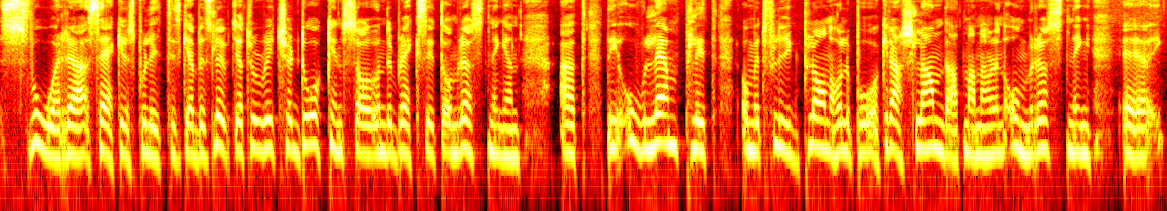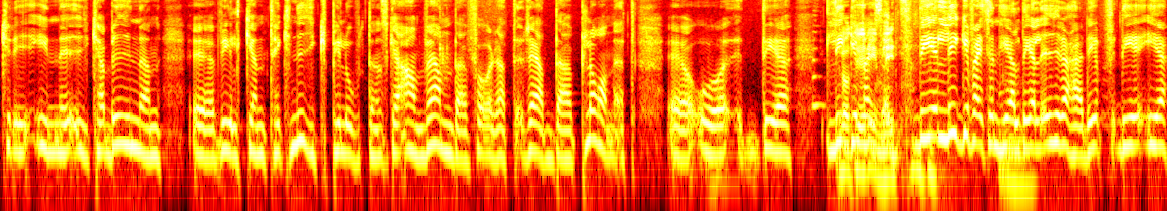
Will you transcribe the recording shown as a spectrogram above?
svåra säkerhetspolitiska beslut. Jag tror Richard Dawkins sa under Brexit-omröstningen att det är olämpligt om ett flygplan håller på att kraschlanda att man har en omröstning eh, inne i kabinen eh, vilken teknik piloten ska använda för att rädda planet. Eh, och det, ligger faktiskt, det ligger faktiskt en hel del i det här. Det, det, är,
